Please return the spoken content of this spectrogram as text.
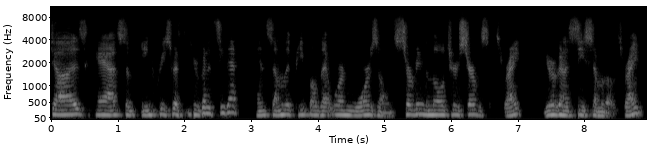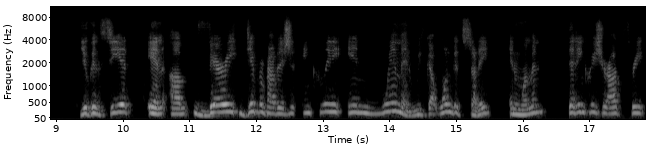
does have some increased risk. You're going to see that in some of the people that were in war zones serving the military services, right? You're going to see some of those, right? You can see it in um, very different populations, including in women. We've got one good study in women that increase your odds three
